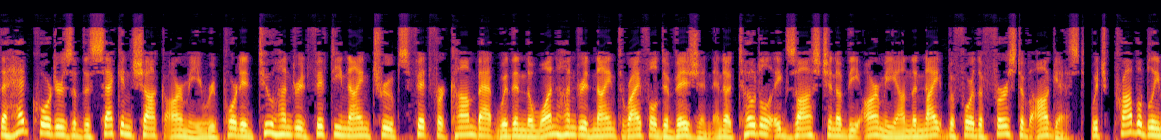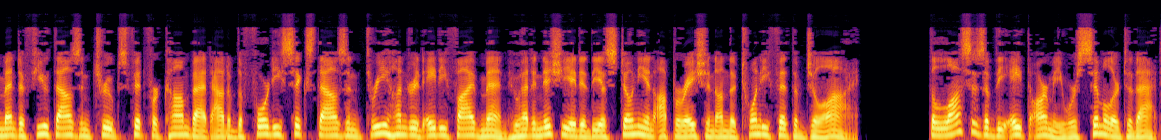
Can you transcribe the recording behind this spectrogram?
The headquarters of the Second Shock Army reported 259 troops fit for combat within the 109th Rifle Division and a total exhaustion of the army on the night before 1 August, which probably meant a few thousand troops fit for combat out of the 46,385 men who had initiated the Estonian operation on 25 July. The losses of the 8th Army were similar to that.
